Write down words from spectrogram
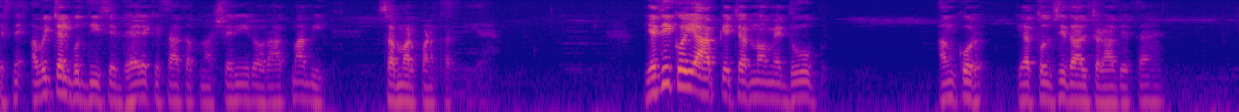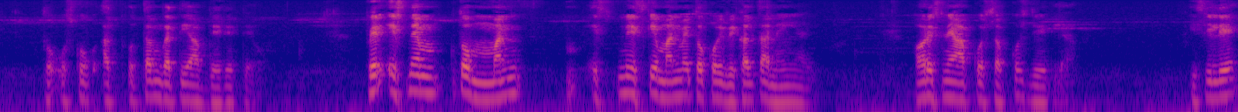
इसने अविचल बुद्धि से धैर्य के साथ अपना शरीर और आत्मा भी समर्पण कर दिया है। यदि कोई आपके चरणों में धूप, अंकुर या तुलसी दाल चढ़ा देता है तो उसको उत्तम गति आप दे देते हो। फिर इसने तो मन, इसने इसके मन में तो कोई विकलता नहीं आई और इसने आपको सब कुछ दे दिया। इसीलिए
